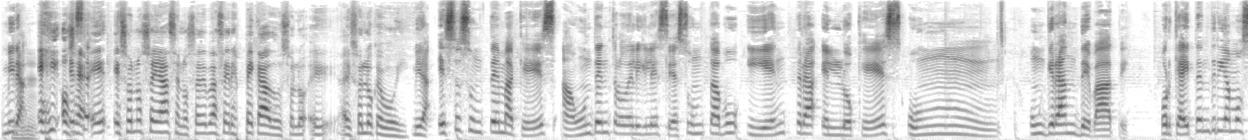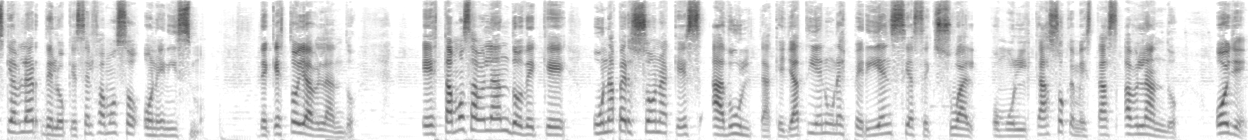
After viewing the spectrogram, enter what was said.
Mira, Es- o sea, ese- es- eso no se hace, no se debe hacer, es pecado, eso, es lo- eh, a eso es lo que voy. Mira, eso es un tema que es aún dentro de la iglesia, es un tabú y entra en lo que es un, un gran debate. Porque ahí tendríamos que hablar de lo que es el famoso onenismo. ¿De qué estoy hablando? Estamos hablando de que una persona que es adulta, que ya tiene una experiencia sexual, como el caso que me estás hablando, oye,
